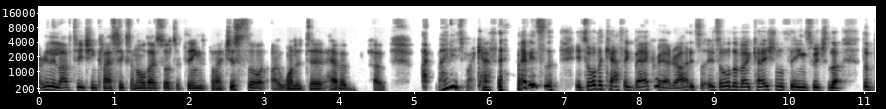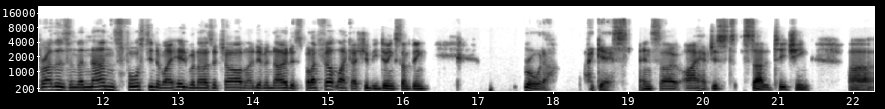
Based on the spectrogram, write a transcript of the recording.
I really love teaching classics and all those sorts of things, but I just thought I wanted to have a, a maybe it's my Catholic, maybe it's the, it's all the Catholic background, right? It's it's all the vocational things which the the brothers and the nuns forced into my head when I was a child, and I never noticed. But I felt like I should be doing something broader, I guess, and so I have just started teaching uh,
